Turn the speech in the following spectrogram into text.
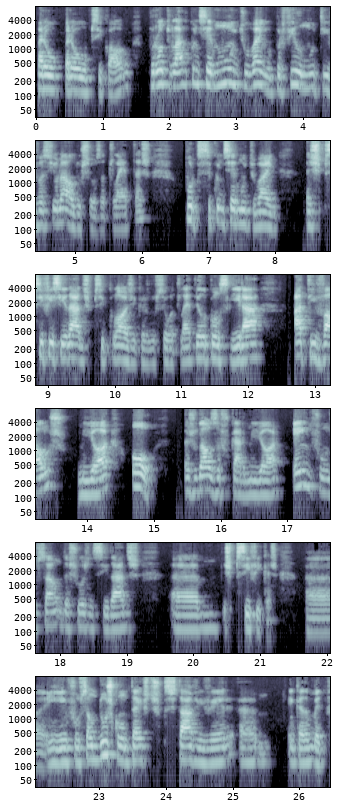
para, o, para o psicólogo. Por outro lado, conhecer muito bem o perfil motivacional dos seus atletas, porque se conhecer muito bem as especificidades psicológicas do seu atleta, ele conseguirá ativá-los melhor ou ajudá-los a focar melhor em função das suas necessidades uh, específicas uh, e em função dos contextos que se está a viver uh, em cada momento.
